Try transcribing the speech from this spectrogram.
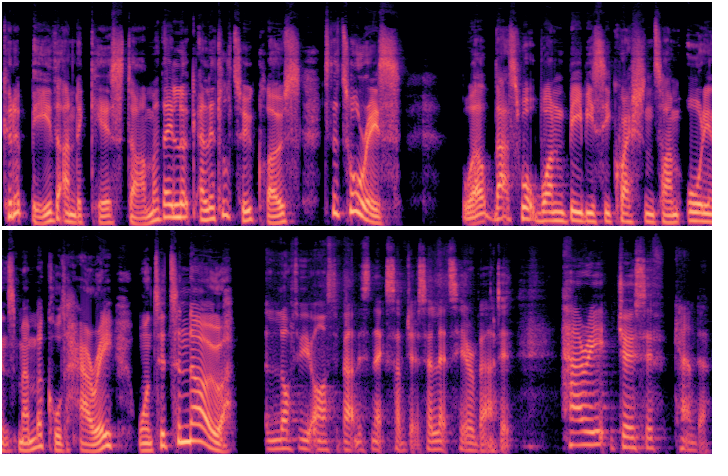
Could it be that under Keir Starmer they look a little too close to the Tories? Well, that's what one BBC Question Time audience member called Harry wanted to know. A lot of you asked about this next subject, so let's hear about it. Harry Joseph Kanda.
